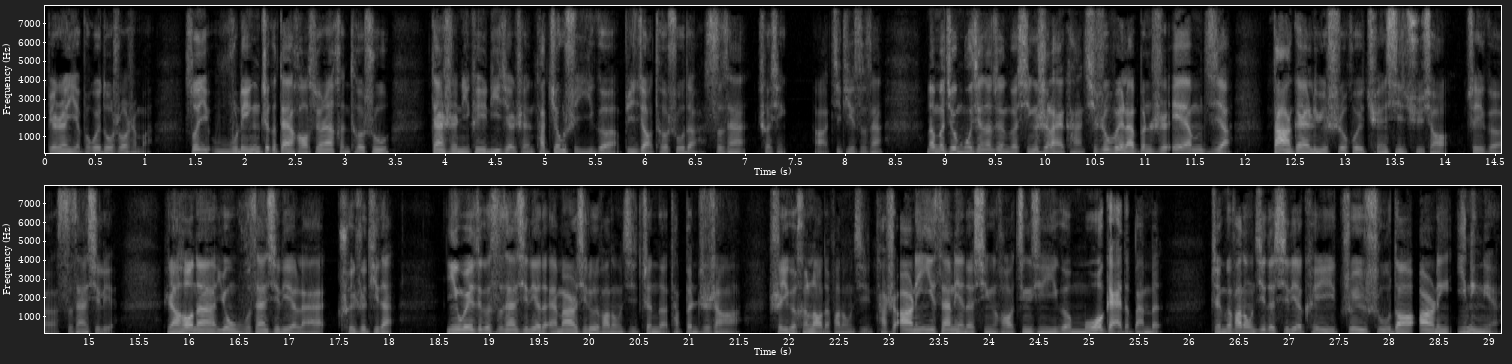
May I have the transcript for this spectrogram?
别人也不会多说什么。所以五菱这个代号虽然很特殊，但是你可以理解成它就是一个比较特殊的四三车型啊，GT 四三。那么就目前的整个形势来看，其实未来奔驰 AMG 啊，大概率是会全系取消这个四三系列，然后呢用五三系列来垂直替代，因为这个四三系列的 M 二七六发动机真的它本质上啊是一个很老的发动机，它是二零一三年的型号进行一个魔改的版本，整个发动机的系列可以追溯到二零一零年，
